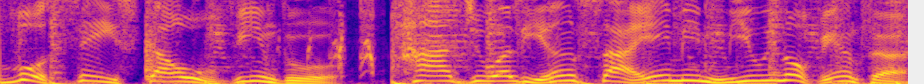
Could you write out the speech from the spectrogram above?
Você está ouvindo Rádio Aliança M1090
